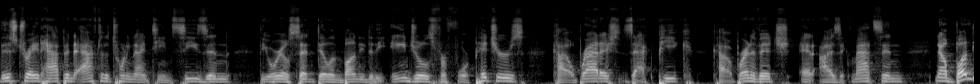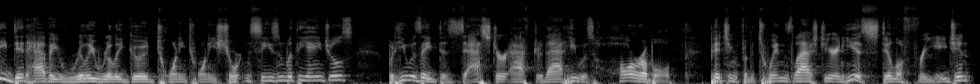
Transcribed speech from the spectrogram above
This trade happened after the 2019 season. The Orioles sent Dylan Bundy to the Angels for four pitchers Kyle Bradish, Zach Peek, Kyle Brnovich, and Isaac Mattson. Now, Bundy did have a really, really good 2020 shortened season with the Angels, but he was a disaster after that. He was horrible pitching for the Twins last year, and he is still a free agent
